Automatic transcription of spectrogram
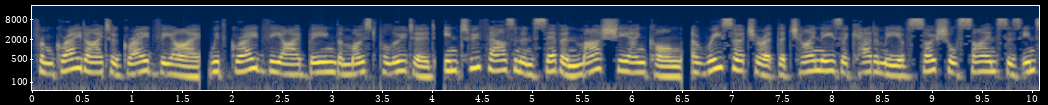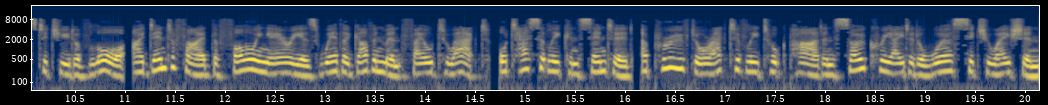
from grade I to grade VI, with grade VI being the most polluted. In 2007, Ma Xiangkong, a researcher at the Chinese Academy of Social Sciences Institute of Law, identified the following areas where the government failed to act, or tacitly consented, approved, or actively took part and so created a worse situation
